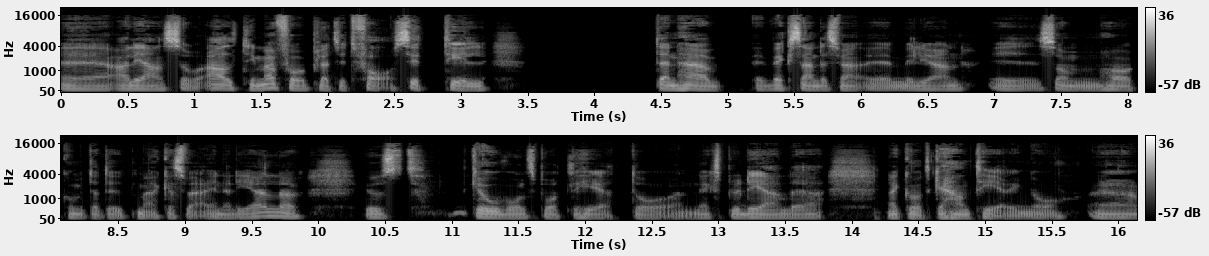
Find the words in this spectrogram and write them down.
eh, allianser och allting. Man får plötsligt facit till den här växande eh, miljön i, som har kommit att utmärka Sverige när det gäller just grov våldsbrottslighet och en exploderande narkotikahantering och eh,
